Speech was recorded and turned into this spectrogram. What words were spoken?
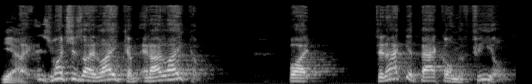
yeah, like, as much as I like him, and I like him, but to not get back on the field,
